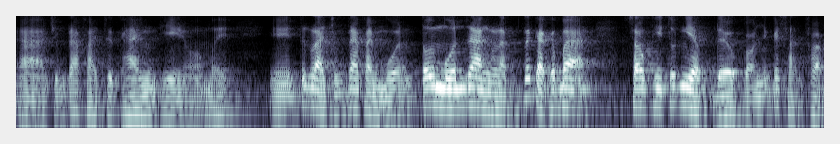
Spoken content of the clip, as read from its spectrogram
à, chúng ta phải thực hành thì nó mới tức là chúng ta phải muốn tôi muốn rằng là tất cả các bạn sau khi tốt nghiệp đều có những cái sản phẩm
